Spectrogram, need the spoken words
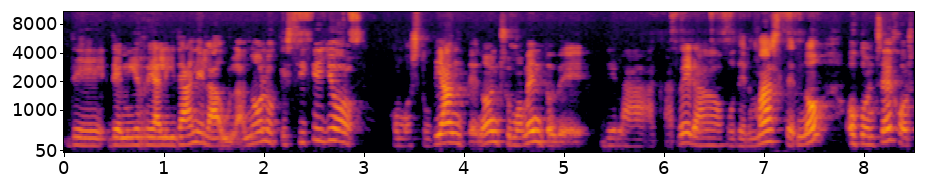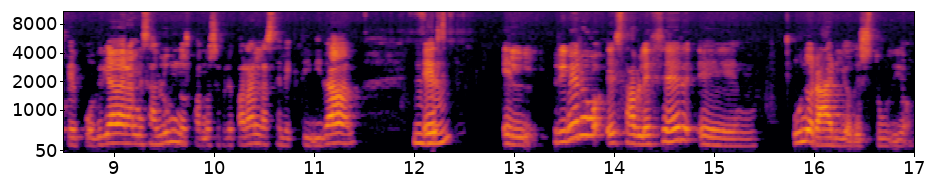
de, mi realidad en el aula, ¿no? Lo que sí que yo como estudiante, ¿no? En su momento de, de la carrera o del máster, ¿no? O consejos que podría dar a mis alumnos cuando se preparan la selectividad, es el primero establecer eh, un horario de estudio,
